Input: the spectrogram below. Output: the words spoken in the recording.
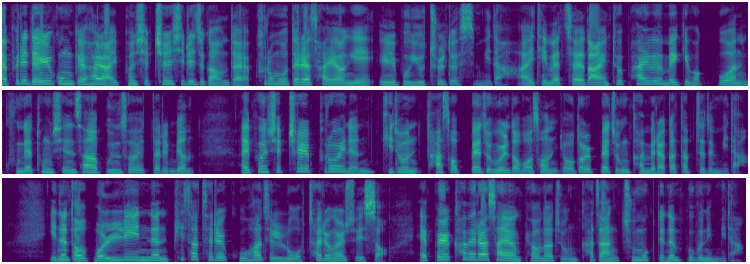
애플이 내일 공개할 아이폰 17 시리즈 가운데 프로 모델의 사양이 일부 유출됐습니다. IT 매체 9to5 맥이 확보한 국내 통신사 문서에 따르면 아이폰 17 프로에는 기존 5배 줌을 넘어선 8배 줌 카메라가 탑재됩니다. 이는 더 멀리 있는 피사체를 고화질로 촬영할 수 있어 애플 카메라 사양 변화 중 가장 주목되는 부분입니다.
